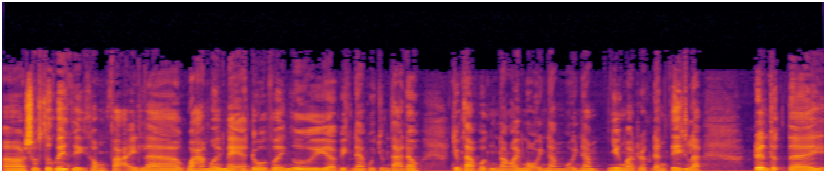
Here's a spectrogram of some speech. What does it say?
À, sốt xuất huyết thì không phải là quá mới mẻ đối với người ờ, Việt Nam của chúng ta đâu. Chúng ta vẫn nói mỗi năm mỗi năm nhưng mà rất đáng tiếc là trên thực tế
